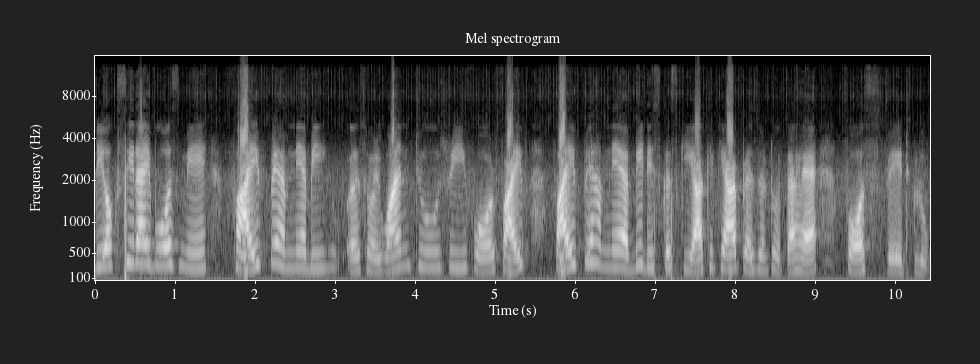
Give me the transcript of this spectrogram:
डीऑक्सीराइबोस में फाइव पे हमने अभी sorry one two three four five five पे हमने अभी डिस्कस किया कि क्या प्रेजेंट होता है फॉस्फेट ग्रुप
